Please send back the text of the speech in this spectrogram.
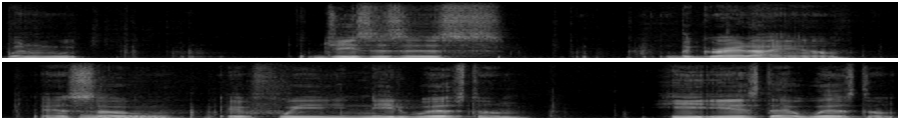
when we, Jesus is the great I am, and so if we need wisdom, He is that wisdom,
